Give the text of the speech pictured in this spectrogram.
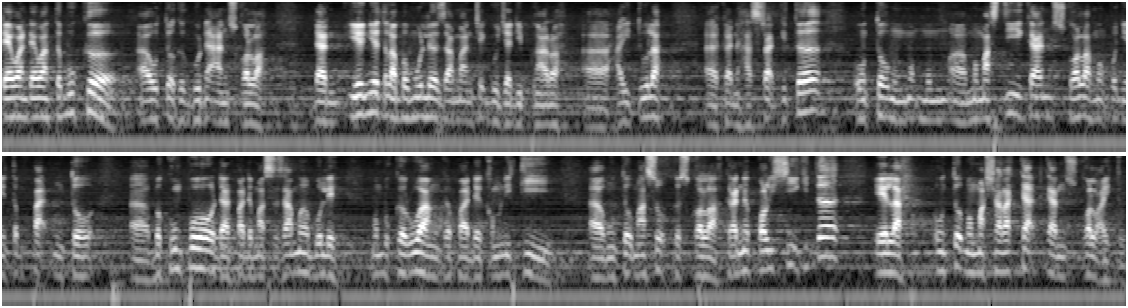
dewan-dewan terbuka uh, untuk kegunaan sekolah dan ianya telah bermula zaman cikgu jadi pengarah uh, hari itulah uh, kerana hasrat kita untuk mem mem uh, memastikan sekolah mempunyai tempat untuk uh, berkumpul dan pada masa sama boleh membuka ruang kepada komuniti uh, untuk masuk ke sekolah kerana polisi kita ialah untuk memasyarakatkan sekolah itu.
